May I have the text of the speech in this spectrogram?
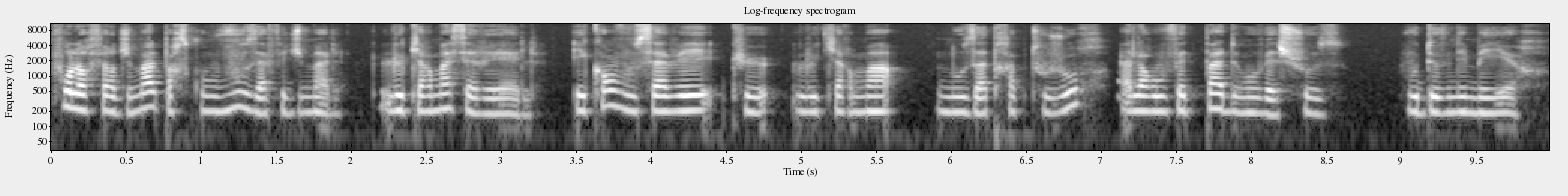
pour leur faire du mal parce qu'on vous a fait du mal. Le karma, c'est réel. Et quand vous savez que le karma nous attrape toujours, alors vous faites pas de mauvaises choses. Vous devenez meilleur.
